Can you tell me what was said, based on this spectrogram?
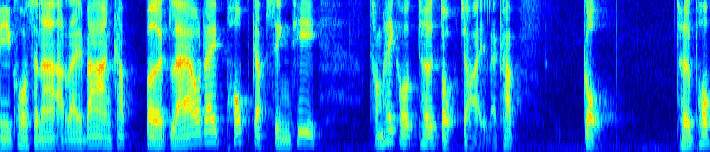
มีโฆษณาอะไรบ้างครับ เปิดแล้วได้พบกับสิ่งที่ทำให้เขาเธอตกใจนะครับ กบ เธอพบ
